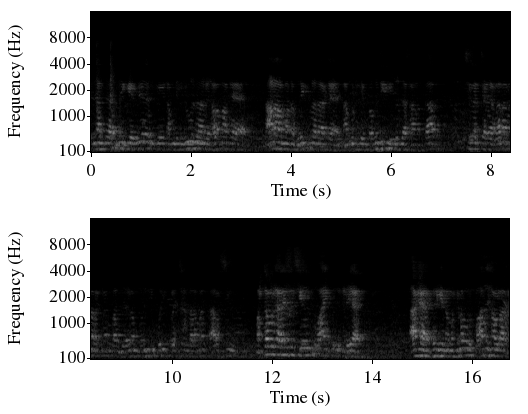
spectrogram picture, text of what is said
இந்த அந்த அன்றைக்கு வீரருக்கு நம்முடைய இருபது ஆண்டு காலமாக நாடாளுமன்ற உறுப்பினராக நம்முடைய பகுதியில் இருந்த காரணத்தால் சில சில வர வரக்கலாம் அந்த இதெல்லாம் முடிஞ்சு போய் பிரச்சனை இல்லாமல் அரசியல் மற்றவர்கள் அரசியல் செய்வதற்கு வாய்ப்பு கிடையாது. ஆக அத்தகைய நமக்கெல்லாம் ஒரு பாதுகாவலாக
